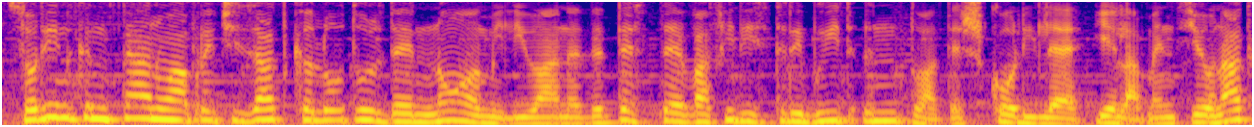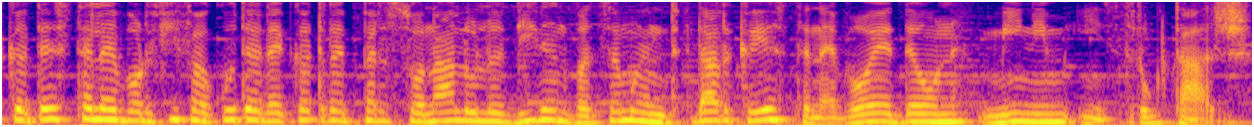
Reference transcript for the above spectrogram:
Sorin Câmpeanu a precizat că lotul de 9 milioane de teste va fi distribuit în toate școlile. El a menționat că testele vor fi făcute de către personalul din învățământ, dar că este nevoie de un minim instructaj.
